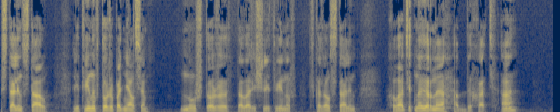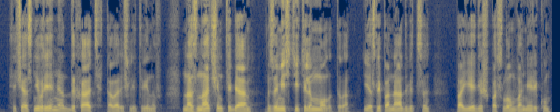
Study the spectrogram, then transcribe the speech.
Сталин встал. Литвинов тоже поднялся. «Ну что же, товарищ Литвинов», — сказал Сталин, — «хватит, наверное, отдыхать, а?» «Сейчас не время отдыхать, товарищ Литвинов. Назначим тебя заместителем Молотова. Если понадобится, поедешь послом в Америку».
